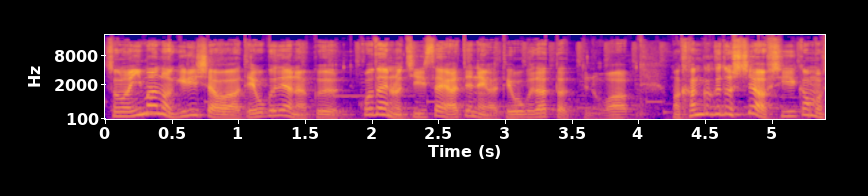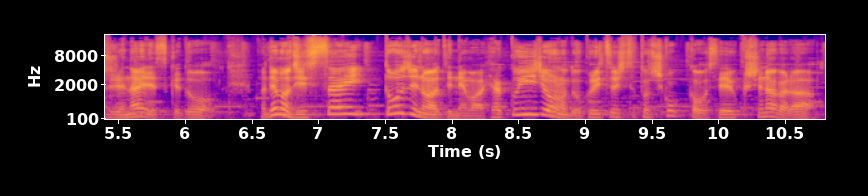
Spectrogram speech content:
その今のギリシャは帝国ではなく古代の小さいアテネが帝国だったっていうのは、まあ、感覚としては不思議かもしれないですけど、まあ、でも実際当時のアテネは100以上の独立した都市国家を征服しながら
